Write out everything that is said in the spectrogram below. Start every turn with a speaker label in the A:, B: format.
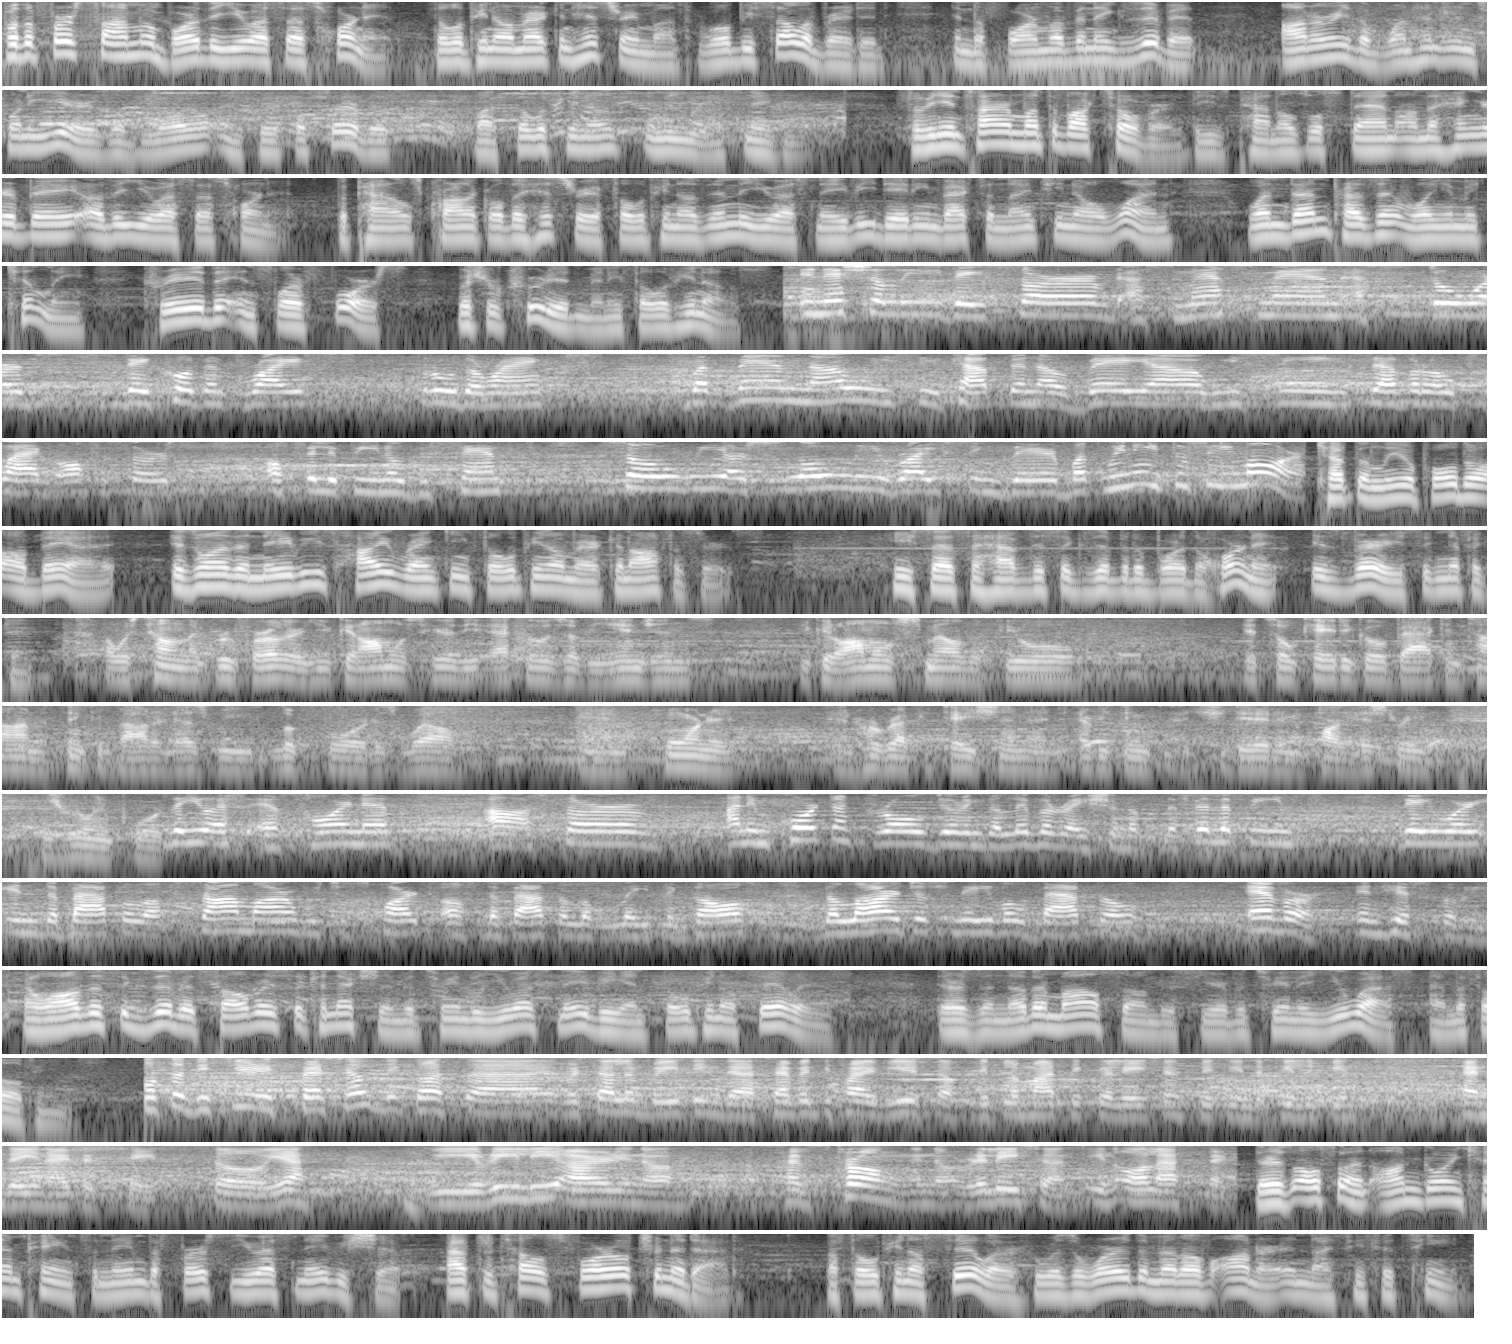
A: For the first time aboard the USS Hornet, Filipino American History Month will be celebrated in the form of an exhibit honoring the 120 years of loyal and faithful service by Filipinos in the U.S. Navy. For the entire month of October, these panels will stand on the hangar bay of the USS Hornet. The panels chronicle the history of Filipinos in the U.S. Navy dating back to 1901 when then President William McKinley created the Insular Force, which recruited many Filipinos.
B: Initially, they served as messmen, as stewards. They couldn't rise through the ranks. But then now we see Captain Albea, we see several flag officers of Filipino descent. So we are slowly rising there, but we need to see more.
A: Captain Leopoldo Albea is one of the Navy's high ranking Filipino American officers. He says to have this exhibit aboard the Hornet is very significant.
C: I was telling the group earlier, you could almost hear the echoes of the engines. You could almost smell the fuel. It's okay to go back in time and think about it as we look forward as well. And Hornet and her reputation and everything that she did and a part of history is really important.
B: The USS Hornet uh, served an important role during the liberation of the Philippines. They were in the Battle of Samar, which is part of the Battle of Leyte Gulf, the largest naval battle ever in history.
A: And while this exhibit celebrates the connection between the U.S. Navy and Filipino sailors, there is another milestone this year between the U.S. and the Philippines.
D: Also, this year is special because uh, we're celebrating the 75 years of diplomatic relations between the Philippines and the United States. So, yeah, we really are, you know, have strong you know, relations in all aspects.
A: There is also an ongoing campaign to name the first U.S. Navy ship after Telesforo Trinidad, a Filipino sailor who was awarded the Medal of Honor in 1915.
